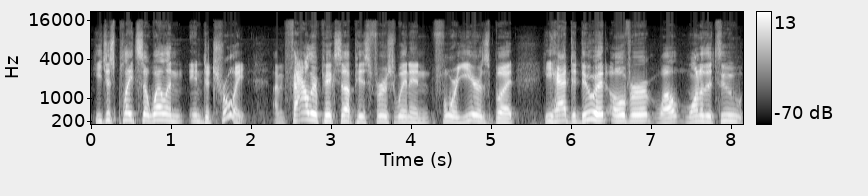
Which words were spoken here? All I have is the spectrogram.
he just played so well in in Detroit. I mean, Fowler picks up his first win in four years, but he had to do it over well, one of the two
